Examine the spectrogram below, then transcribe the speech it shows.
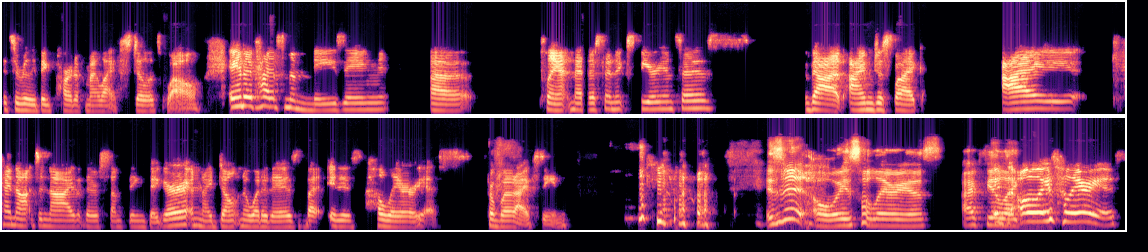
it's a really big part of my life still as well. And I've had some amazing uh plant medicine experiences that I'm just like, I cannot deny that there's something bigger and I don't know what it is, but it is hilarious from what I've seen. Isn't it always hilarious? I feel it's like always hilarious.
